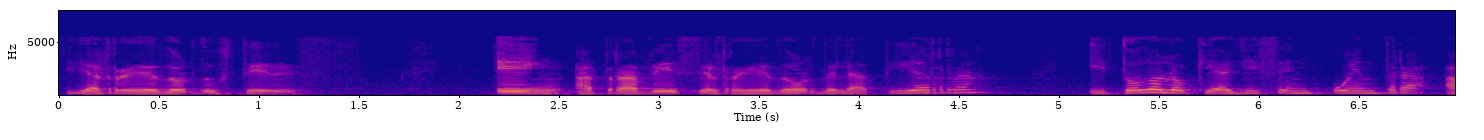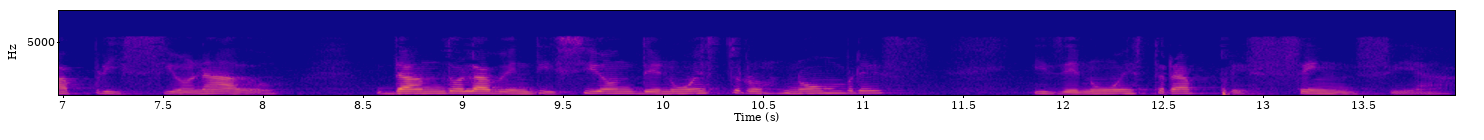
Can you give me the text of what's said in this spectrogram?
y alrededor de ustedes, en, a través y alrededor de la tierra y todo lo que allí se encuentra aprisionado, dando la bendición de nuestros nombres y de nuestra presencia.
